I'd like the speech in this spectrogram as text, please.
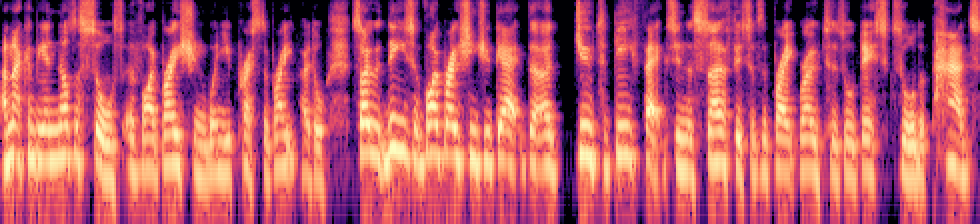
And that can be another source of vibration when you press the brake pedal. So these these vibrations you get that are due to defects in the surface of the brake rotors or discs or the pads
